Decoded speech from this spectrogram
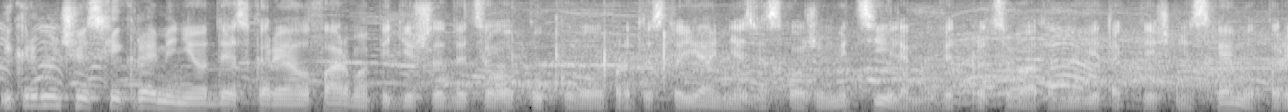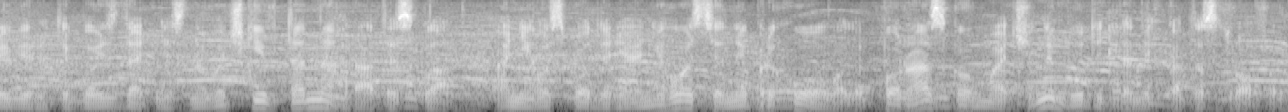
І Кременчуцький кремінь і Одеська Реал Фарма підійшли до цього кубкового протистояння зі схожими цілями відпрацювати нові тактичні схеми, перевірити боєздатність новачків та награти склад. Ані господарі, ані гості не приховували. Поразка в матчі не буде для них катастрофою.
